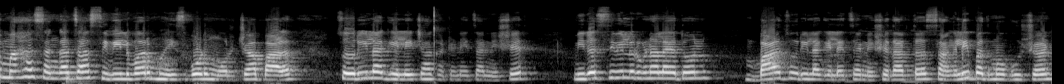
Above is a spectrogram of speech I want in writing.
महासंघाचा सिव्हिलवर म्हैसबोड मोर्चा बाळ चोरीला गेलेच्या घटनेचा निषेध. मिरज सिव्हिल रुग्णालयातून बाळ चोरीला गेल्याच्या निषेधार्थ सांगली पद्मभूषण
